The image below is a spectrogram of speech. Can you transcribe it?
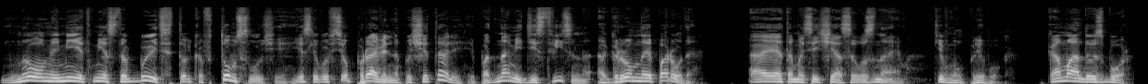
Но он имеет место быть только в том случае, если вы все правильно посчитали, и под нами действительно огромная порода. «А это мы сейчас и узнаем», — кивнул Плевок. «Командуй сбор».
